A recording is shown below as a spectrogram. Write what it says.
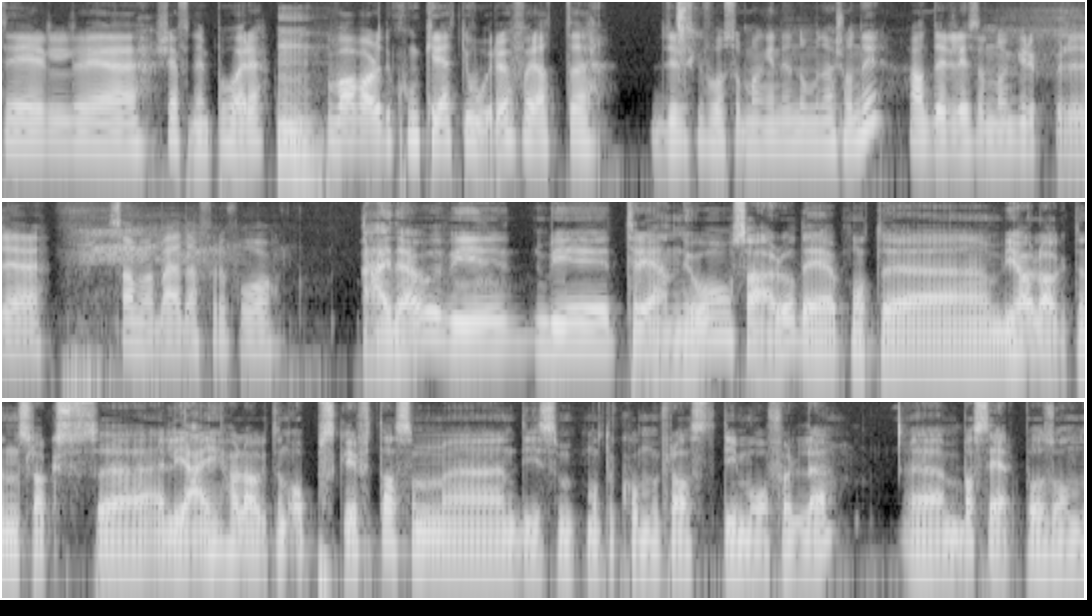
til uh, sjefen din på håret, mm. hva var det du konkret gjorde for at uh, dere skulle få så mange nominasjoner? Hadde dere liksom noen grupper dere samarbeida for å få Nei, det er jo vi, vi trener jo, så er det jo det på en måte Vi har laget en slags Eller jeg har laget en oppskrift da, som de som på en måte kommer fra oss, de må følge. basert på sånn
